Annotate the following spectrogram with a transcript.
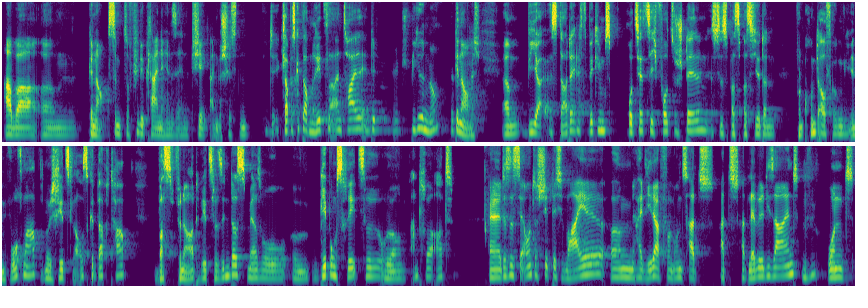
Aber ähm, genau, es sind so viele kleine Inseln mit vielen kleinen Geschichten. Ich glaube, es gibt auch einen Rätselanteil in dem, Spiel, ne? Genau. Ähm, wie ist da der Entwicklungsprozess sich vorzustellen? Ist das was, was ihr dann von Grund auf irgendwie entworfen habt und euch Rätsel ausgedacht habt? Was für eine Art Rätsel sind das? Mehr so äh, Umgebungsrätsel oder andere Art? Äh, das ist sehr unterschiedlich, weil ähm, halt jeder von uns hat, hat, hat Level designt mhm. und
